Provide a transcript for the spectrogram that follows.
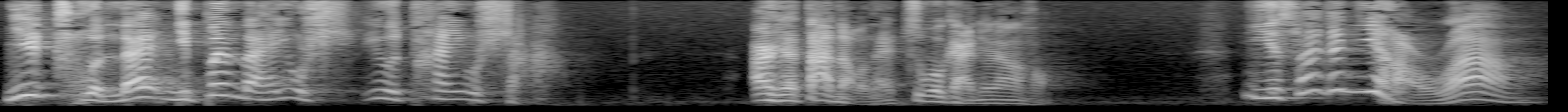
你蠢呗，你笨呗，又又贪又傻。而且大脑袋，自我感觉良好，你算个鸟啊！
